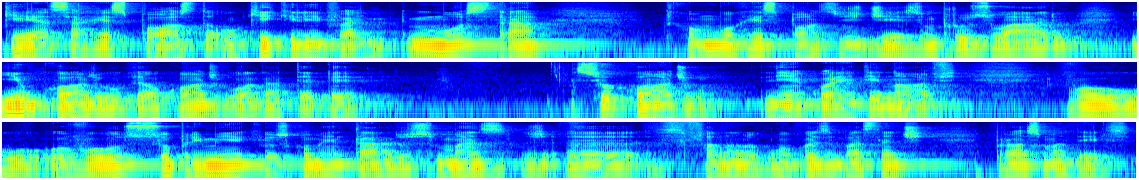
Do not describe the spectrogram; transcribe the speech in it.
que é essa resposta, o que, que ele vai mostrar como resposta de JSON para o usuário e um código que é o código HTTP. Se o código, linha 49, vou, eu vou suprimir aqui os comentários, mas uh, falando alguma coisa bastante próxima deles.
